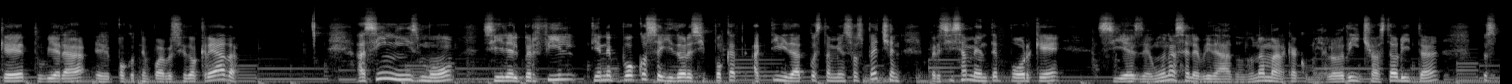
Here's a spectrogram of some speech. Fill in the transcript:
que tuviera eh, poco tiempo de haber sido creada. Asimismo, si el perfil tiene pocos seguidores y poca actividad, pues también sospechen, precisamente porque si es de una celebridad o de una marca, como ya lo he dicho hasta ahorita, pues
